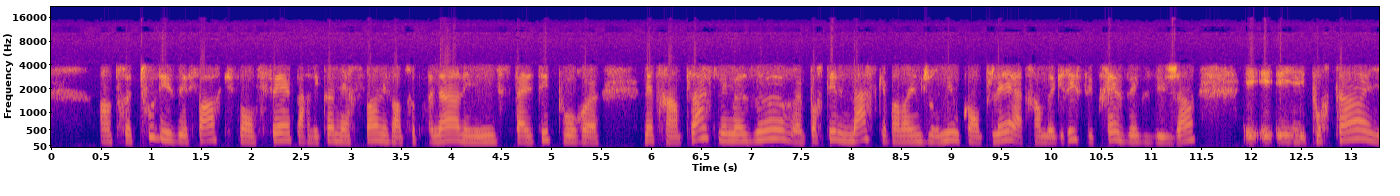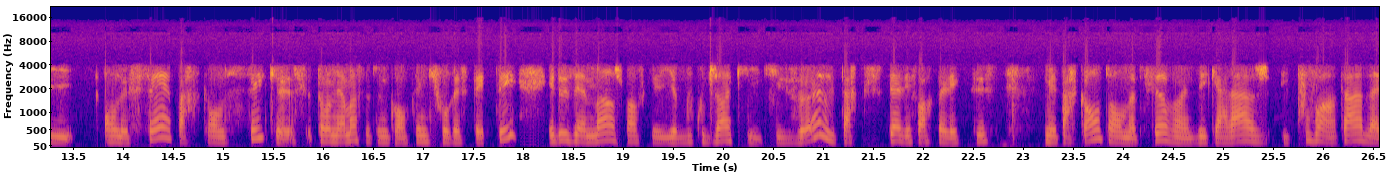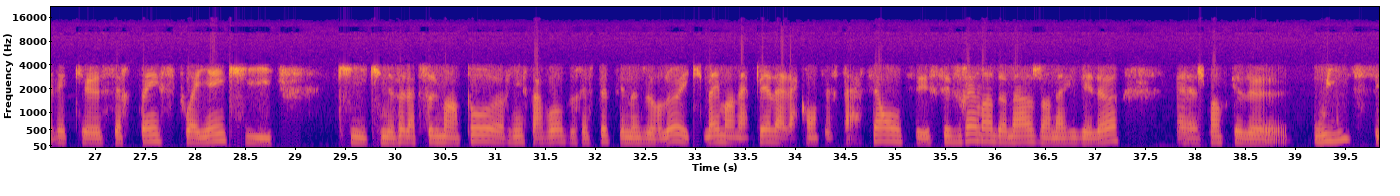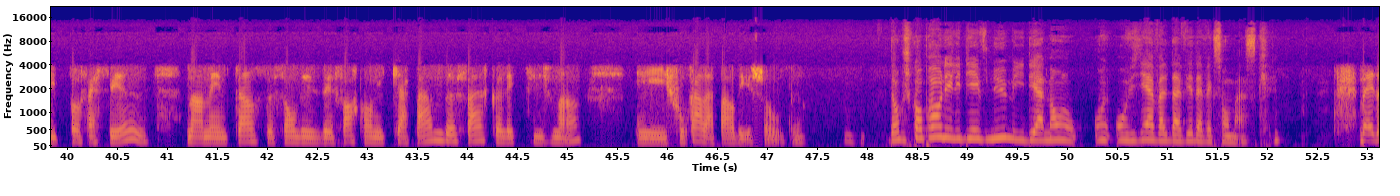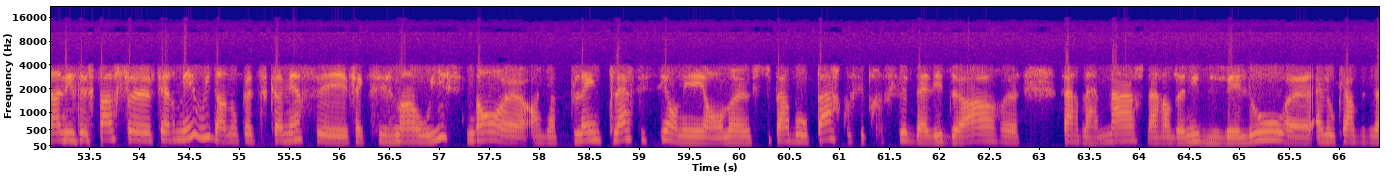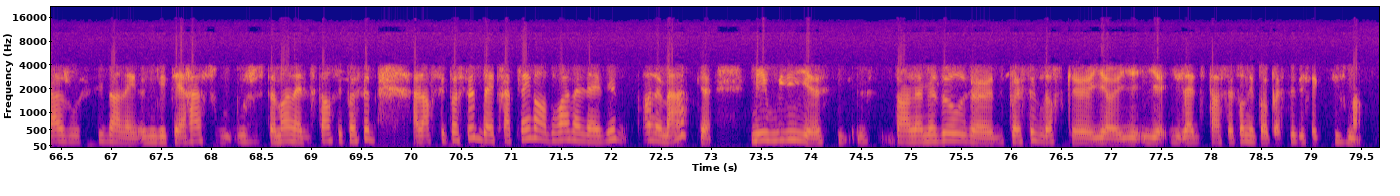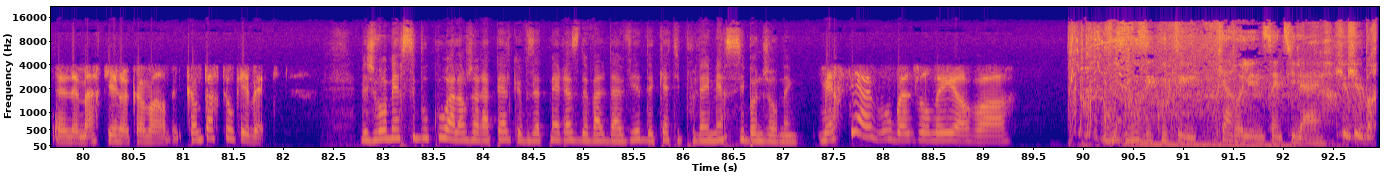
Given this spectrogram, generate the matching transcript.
entre tous les efforts qui sont faits par les commerçants, les entrepreneurs, les municipalités pour euh, mettre en place les mesures, euh, porter le masque pendant une journée au complet à 30 degrés, c'est très exigeant. Et, pourtant, on le fait parce qu'on le sait que, premièrement, c'est une consigne qu'il faut respecter. Et deuxièmement, je pense qu'il y a beaucoup de gens qui, veulent participer à l'effort collectif. Mais par contre, on observe un décalage épouvantable avec euh, certains citoyens qui qui, ne veulent absolument pas rien savoir du respect de ces mesures-là et qui même en appellent à la contestation. C'est vraiment dommage d'en arriver là. Euh, je pense que le oui, c'est pas facile, mais en même temps, ce sont des efforts qu'on est capable de faire collectivement et il faut faire la part des choses. Donc, je comprends, on est les bienvenus, mais idéalement, on, on vient à Val-David avec son masque. Ben dans les espaces euh, fermés, oui, dans nos petits commerces, effectivement, oui. Sinon, euh, il y a plein de places ici. On est, on a un super beau parc où c'est possible d'aller dehors, euh, faire de la marche, de la randonnée, du vélo, aller au cœur du village aussi dans une des terrasses où, justement la distance est possible. Alors c'est possible d'être à plein d'endroits à Val-David sans le masque, mais oui, dans la mesure du possible, lorsque y a, la distanciation n'est pas possible, effectivement, le masque est recommandé, comme partout au Québec. Mais je vous remercie beaucoup. Alors, je rappelle que vous êtes mairesse de Val-David, de Cathy Poulain. Merci. Bonne journée. Merci à vous. Bonne journée. Au revoir. Vous, vous écoutez Caroline Saint-Hilaire.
